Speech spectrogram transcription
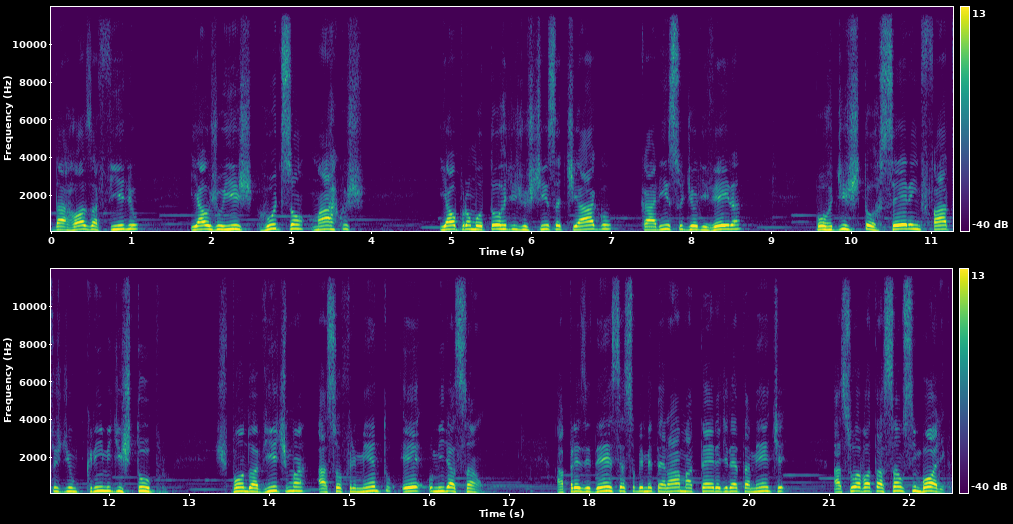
da Rosa Filho e ao juiz Hudson Marcos e ao promotor de justiça Tiago Cariço de Oliveira por distorcerem fatos de um crime de estupro, expondo a vítima a sofrimento e humilhação. A presidência submeterá a matéria diretamente à sua votação simbólica.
